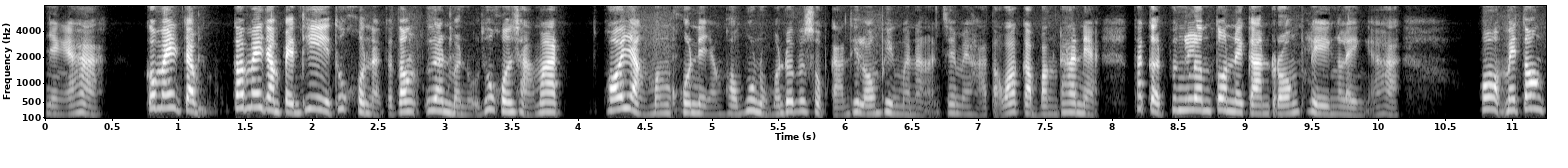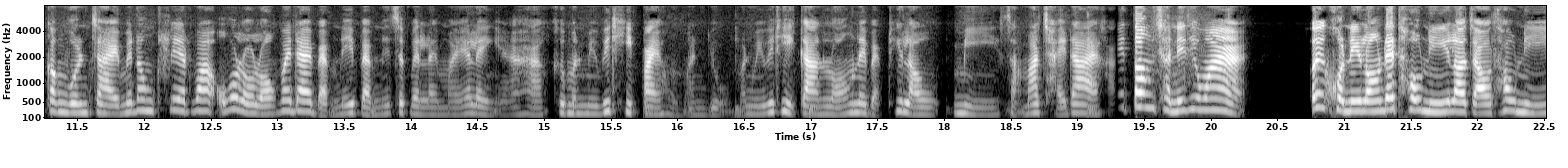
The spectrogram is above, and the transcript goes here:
อย่างเงี้ยค่ะ ก็ไม่จำก็ไม่จำเป็นที่ทุกคนอาจจะต้องเอื้อนเหมือนหนูทุกคนสามารถ เพราะอย่างบางคนเนี่ยอย่างของพวกหนูมันด้วยประสบการณ์ที่ร้องเพลงมานานใช่ไหมคะแต่ว่ากับบางท่านเนี่ยถ้าเกิดเพิ่งเริ่มต้นในการร้องเพลงอะไรอย่างเงี้ยค่ะก็ไม่ต้องกังวลใจไม่ต้องเครียดว่าโอ้เราร้องไม่ได้แบบนี้แบบนี้จะเป็นอะไรไหมอะไรอย่างเงี้ยค่ะคือมันมีวิธีไปของมันอยู่ มันมีวิธีการร้องในแบบที่เรามีสามารถใช้ได้ค่ะไม่ต้องชนิดที่ว่า เอ้ยคนนี้ร้องได้เท่านี้เราจะเอาเท่านี้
